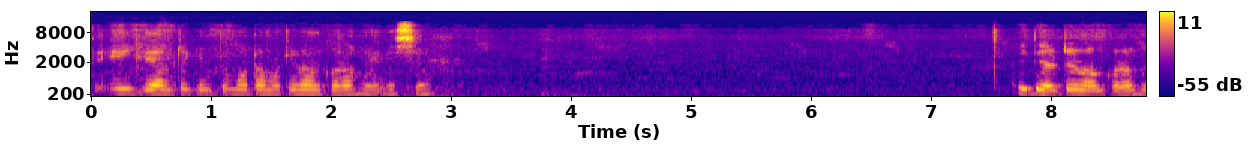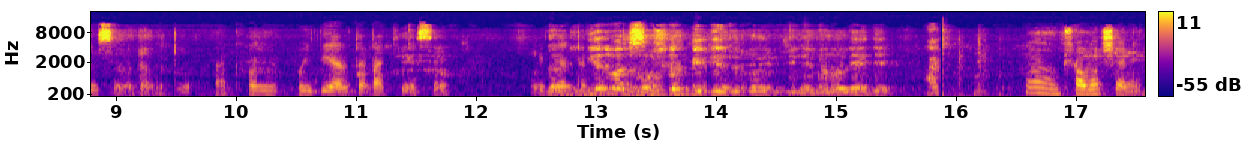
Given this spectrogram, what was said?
তো এই দেয়ালটা কিন্তু মোটামুটি রং করা হয়ে গেছে। এই দেয়ালটা রং করা হয়েছে মোটামুটি। এখন ওই দেয়ালটা বাকি আছে। ওই দেয়ালটা দিয়ে দেবো নমস্কার পেটিএম করে কিছু নেই। মানে ওই যে হুম সমস্যা নেই।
